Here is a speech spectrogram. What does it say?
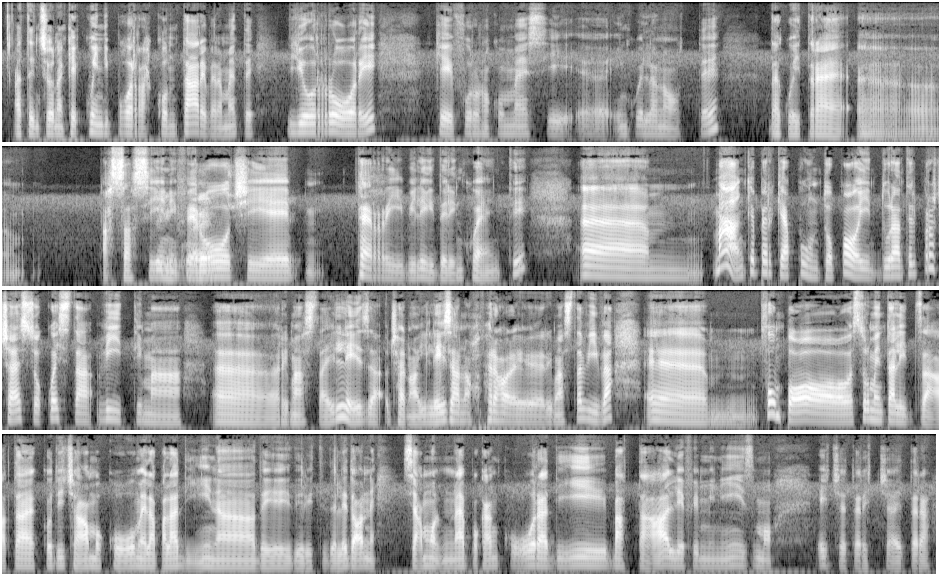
attenzione che quindi può raccontare veramente gli orrori che furono commessi eh, in quella notte da quei tre eh, assassini feroci e terribili, delinquenti, ehm, ma anche perché appunto poi durante il processo questa vittima eh, rimasta illesa, cioè no, illesa no, però è rimasta viva, ehm, fu un po' strumentalizzata, ecco, diciamo come la paladina dei diritti delle donne. Siamo in un'epoca ancora di battaglie, femminismo, eccetera, eccetera.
